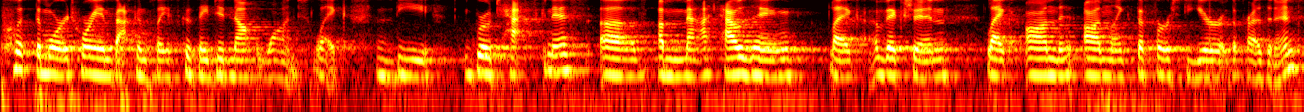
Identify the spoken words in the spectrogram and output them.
put the moratorium back in place because they did not want like the grotesqueness of a mass housing like eviction like on the on like the first year of the president.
